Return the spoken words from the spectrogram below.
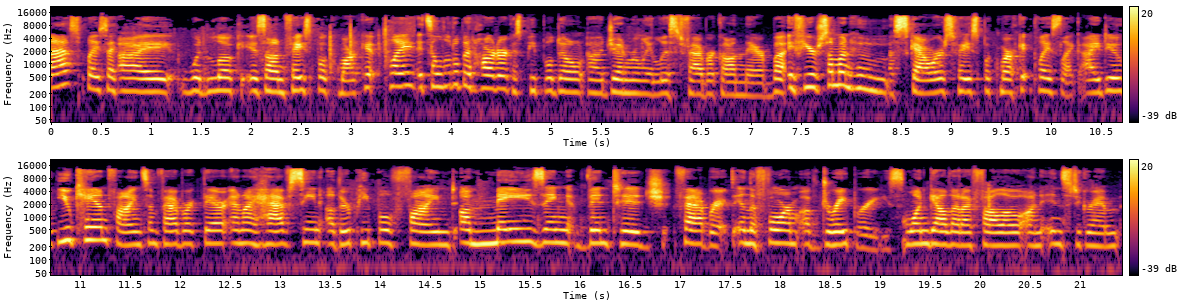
last place I, I would look is on Facebook Marketplace. It's a little bit harder because people don't uh, generally list fabric on there. But if you're someone who scours Facebook Marketplace like I do, you can find some fabric there. And I have seen other people find amazing vintage fabric in the form of draperies. One gal that I follow on Instagram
